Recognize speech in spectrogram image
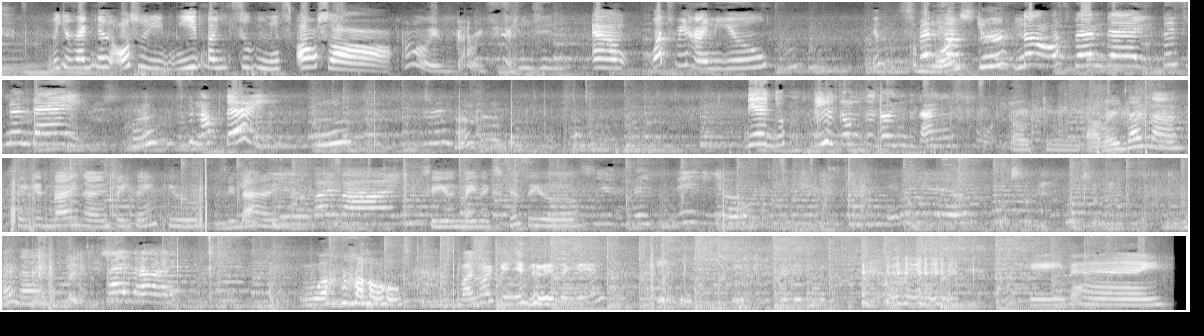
Because I can also eat my super meats also. Oh, it's very good. Um, what's behind you? It's A monster? No, it's been day. It's been day. Huh? It's been up day. Huh? you don't design the dinosaur. Okay. Ah, we're done na. Say goodbye na and say thank you. Say bye. Thank you. Bye bye. See you in my next video. See you in the next video. Thank you. What's the meat? What's the meat? Bye-bye. Like. Bye bye. Wow. One more, can you do it again? Okay. Okay, bye.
